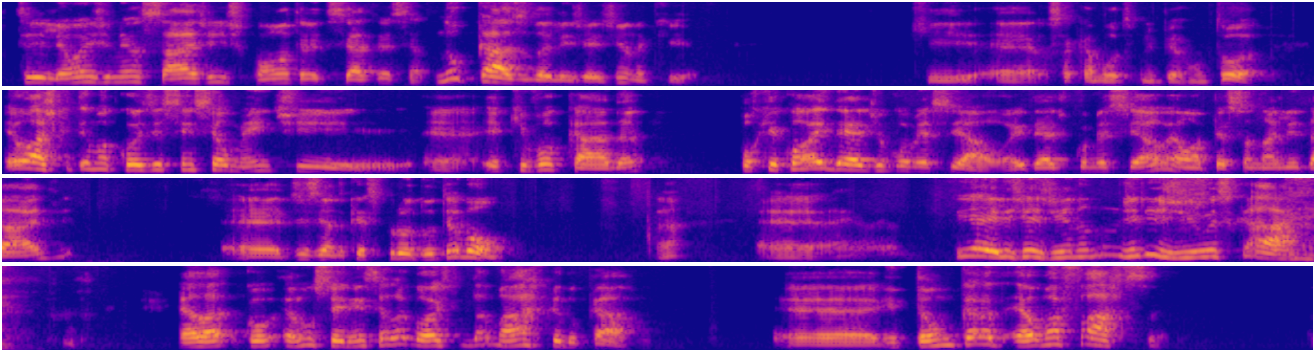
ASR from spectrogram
Trilhões de mensagens contra, etc, etc. No caso da Ligia Regina, que, que é, o Sakamoto me perguntou, eu acho que tem uma coisa essencialmente é, equivocada, porque qual a ideia de um comercial? A ideia de um comercial é uma personalidade é, dizendo que esse produto é bom. Né? É, e a Elis Regina não dirigiu esse carro. Ela, eu não sei nem se ela gosta da marca do carro. É, então, cara, é uma farsa.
